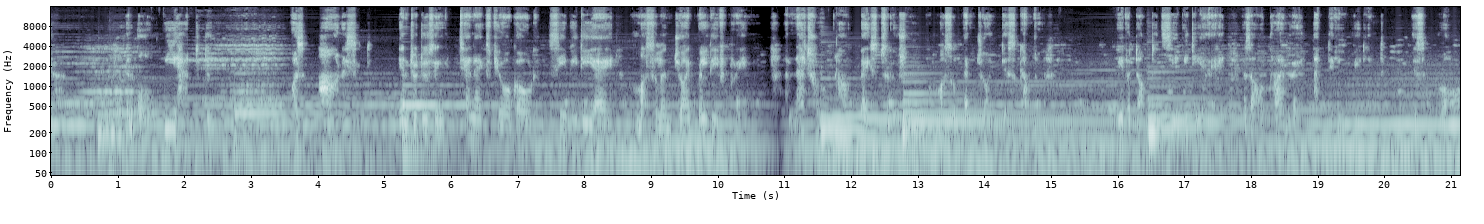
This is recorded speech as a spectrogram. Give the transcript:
and all we had to do was harness it. Introducing 10x Pure Gold CBDA Muscle and Joint Relief Cream, a natural plant based solution for muscle and joint discomfort. We've adopted CBDA as our primary active ingredient. This raw,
